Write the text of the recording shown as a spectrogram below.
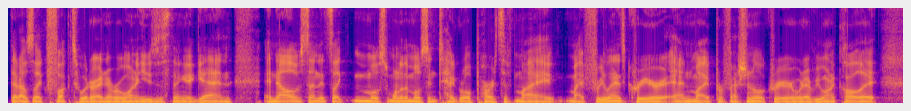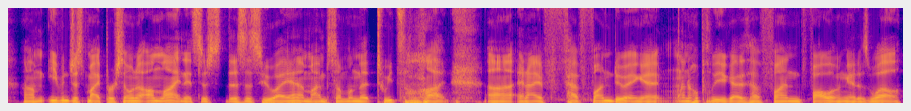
that I was like fuck Twitter, I never want to use this thing again, and now all of a sudden it's like most one of the most integral parts of my my freelance career and my professional career, whatever you want to call it, um, even just my persona online. It's just this is who I am. I'm someone that tweets a lot, uh, and I have fun doing it, and hopefully you guys have fun following it as well.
